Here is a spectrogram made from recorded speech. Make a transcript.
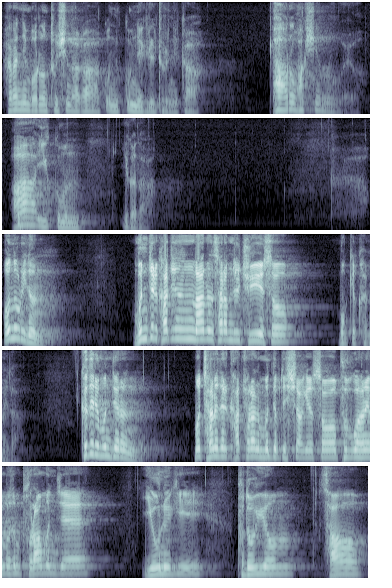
하나님 모르는 두 신하가 꾼 꿈 얘기를 들으니까 바로 확신이 오는 거예요. 아, 이 꿈은 이거다. 오늘 우리는 문제를 가진 많은 사람들 주위에서 목격합니다. 그들의 문제는 뭐 자녀들 가출하는 문제부터 시작해서 부부 간의 무슨 불화 문제, 이혼 위기, 부도 위험, 사업,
